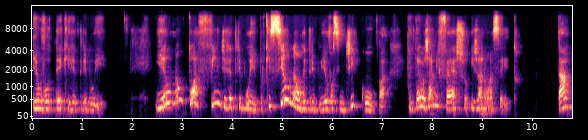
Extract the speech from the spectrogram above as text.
eu vou ter que retribuir. E eu não estou afim de retribuir, porque se eu não retribuir, eu vou sentir culpa. Então eu já me fecho e já não aceito. Tá?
